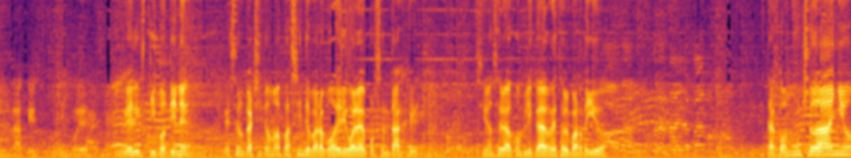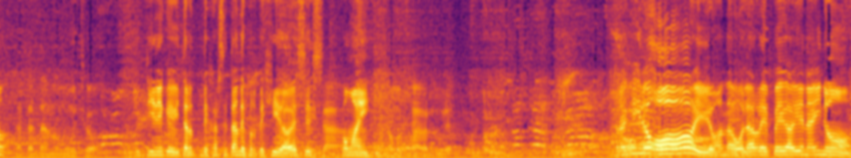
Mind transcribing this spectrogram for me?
Igualar porcentajes, si puede. Gerix tipo tiene que ser un cachito más paciente para poder igualar el porcentaje. Si no se le va a complicar el resto del partido. Está con mucho daño Está saltando mucho. y tiene que evitar dejarse tan desprotegido a veces Está como ahí. No. Tranquilo. ¡Ay! lo manda a volar, le pega bien ahí, no.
